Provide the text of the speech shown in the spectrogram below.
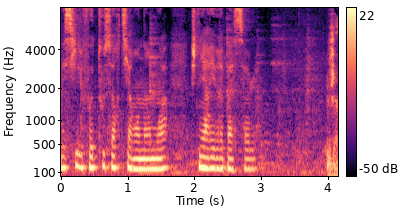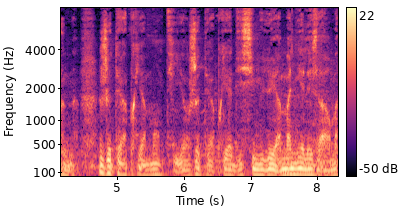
Mais s'il faut tout sortir en un mois, je n'y arriverai pas seule. Jeanne, je t'ai appris à mentir, je t'ai appris à dissimuler, à manier les armes,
